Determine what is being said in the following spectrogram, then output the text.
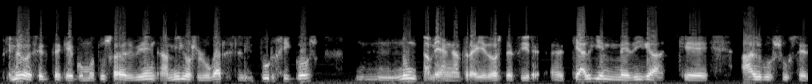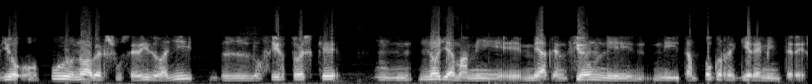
primero decirte que como tú sabes bien, a mí los lugares litúrgicos mm, nunca me han atraído. Es decir, eh, que alguien me diga que algo sucedió o pudo no haber sucedido allí, lo cierto es que mm, no llama mi, mi atención ni, ni tampoco requiere mi interés.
